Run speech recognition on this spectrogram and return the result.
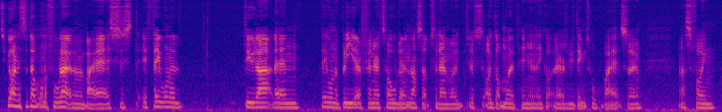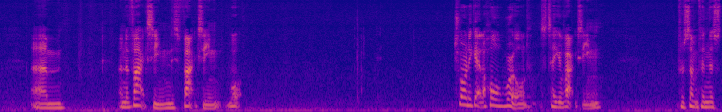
to be honest, I don't want to fall out with them about it. It's just if they want to do that, then they want to believe everything they're told, and that's up to them. I just I got my opinion, they got theirs. We don't talk about it, so that's fine. Um, and the vaccine, this vaccine, what? Trying to get the whole world to take a vaccine for something that's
